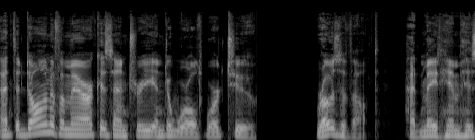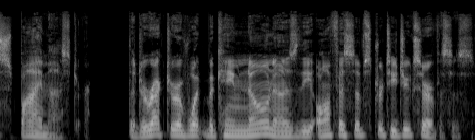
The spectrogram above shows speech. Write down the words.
At the dawn of America's entry into World War II, Roosevelt had made him his spy master, the director of what became known as the Office of Strategic Services.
